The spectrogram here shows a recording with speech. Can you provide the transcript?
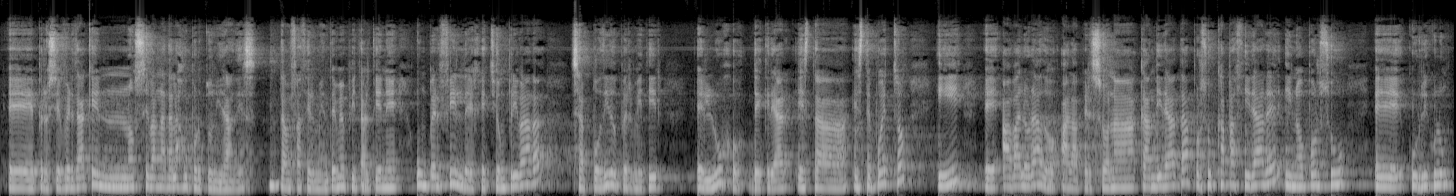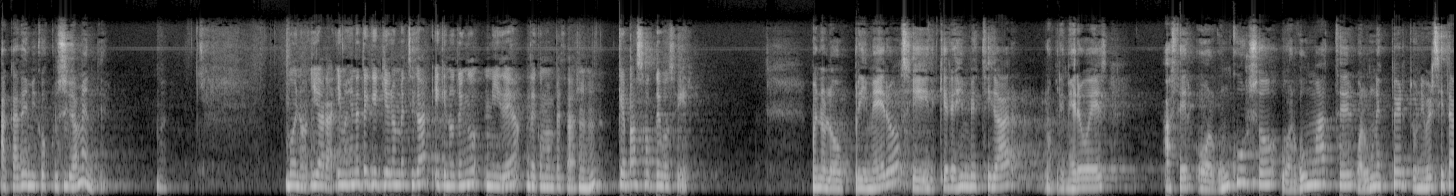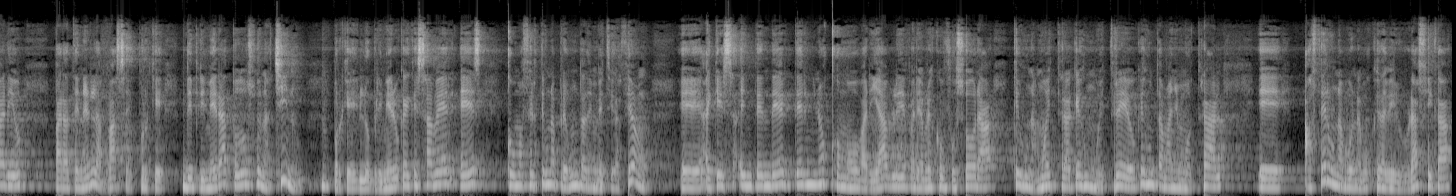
eh, pero sí es verdad que no se van a dar las oportunidades tan fácilmente. Mi hospital tiene un perfil de gestión privada, se ha podido permitir el lujo de crear esta, este puesto y eh, ha valorado a la persona candidata por sus capacidades y no por su eh, currículum académico exclusivamente. Bueno, y ahora, imagínate que quiero investigar y que no tengo ni idea de cómo empezar. ¿Qué pasos debo seguir? Bueno, lo primero, si quieres investigar, lo primero es hacer o algún curso o algún máster o algún experto universitario para tener las bases, porque de primera todo suena chino, porque lo primero que hay que saber es cómo hacerte una pregunta de investigación. Eh, hay que entender términos como variables, variables confusoras, qué es una muestra, qué es un muestreo, qué es un tamaño muestral, eh, hacer una buena búsqueda bibliográfica,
